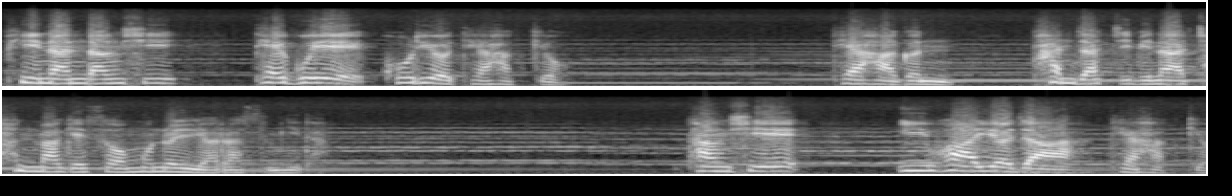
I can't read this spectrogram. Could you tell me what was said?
피난 당시 대구의 고려 대학교 대학은 판잣집이나 천막에서 문을 열었습니다. 당시에 이화여자 대학교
